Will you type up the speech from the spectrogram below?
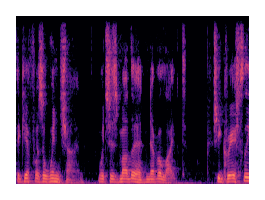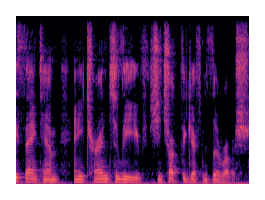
The gift was a wind chime, which his mother had never liked. She gracefully thanked him, and he turned to leave. She chucked the gift into the rubbish.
